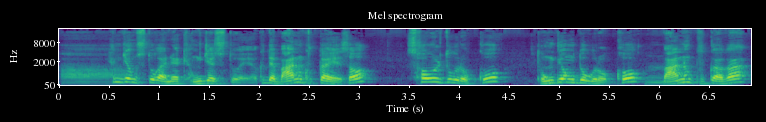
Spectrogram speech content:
아. 행정 수도가 아니라 경제 수도예요. 근데 많은 국가에서 서울도 그렇고 동경도 그렇고 음. 많은 국가가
